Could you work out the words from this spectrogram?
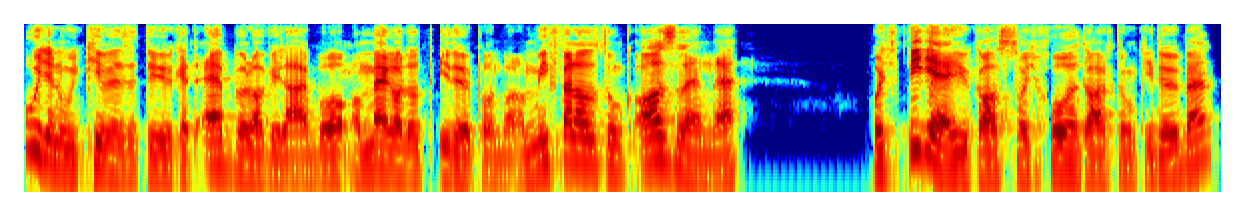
ugyanúgy kivezeti őket ebből a világból a megadott időpontban. A mi feladatunk az lenne, hogy figyeljük azt, hogy hol tartunk időben,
